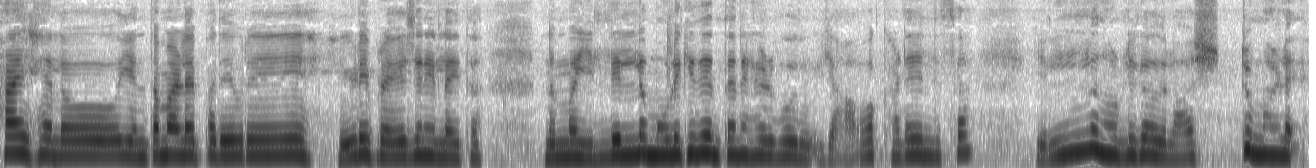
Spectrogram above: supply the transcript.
ಹಾಯ್, ಹಲೋ. ಎಂತ ಮಳೆಪ್ಪ ದೇವ್ರೇ ಹೇಳಿ, ಪ್ರಯೋಜನ ಇಲ್ಲ ಆಯಿತಾ? ನಮ್ಮ ಇಲ್ಲೆಲ್ಲ ಮುಳುಗಿದೆ ಅಂತಲೇ ಹೇಳ್ಬೋದು. ಯಾವ ಕಡೆಯಲ್ಲಿ ಸಹ ಎಲ್ಲ ನೋಡ್ಲಿಕ್ಕೆ ಆಗೋದಿಲ್ಲ ಅಷ್ಟು ಮಳೆ.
